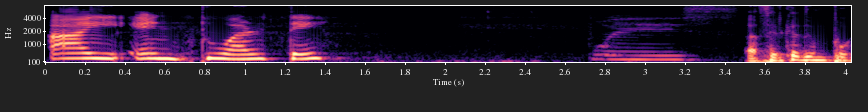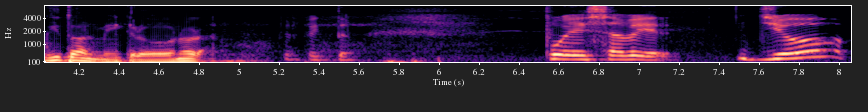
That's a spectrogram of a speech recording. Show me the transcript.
hay en tu arte? Pues Acércate un poquito al micro, Nora. perfecto. Pues a ver, yo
